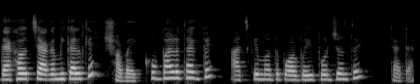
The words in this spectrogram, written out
দেখা হচ্ছে আগামীকালকে, সবাই খুব ভালো থাকবে আজকের মতো পর্ব এই পর্যন্তই। টাটা।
